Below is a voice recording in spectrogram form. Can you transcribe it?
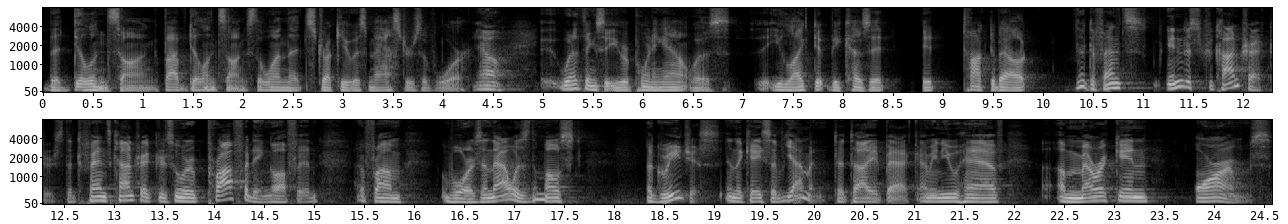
the Dylan song, Bob Dylan songs, the one that struck you as Masters of War. Yeah. One of the things that you were pointing out was that you liked it because it it talked about the defense industry contractors, the defense contractors who are profiting off it from wars, and that was the most egregious in the case of Yemen. To tie it back, I mean, you have American arms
